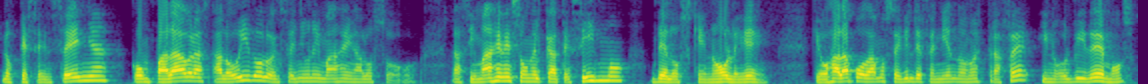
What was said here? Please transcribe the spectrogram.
Los que se enseña con palabras al oído lo enseña una imagen a los ojos. Las imágenes son el catecismo de los que no leen. Que ojalá podamos seguir defendiendo nuestra fe y no olvidemos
